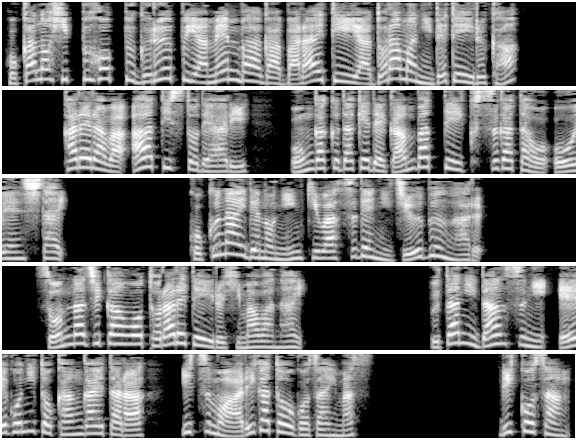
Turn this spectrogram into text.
他のヒップホップグループやメンバーがバラエティやドラマに出ているか？彼らはアーティストであり、音楽だけで頑張っていく姿を応援したい。国内での人気はすでに十分ある。そんな時間を取られている暇はない。歌にダンスに英語にと考えたらいつもありがとうございます。リコさん、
